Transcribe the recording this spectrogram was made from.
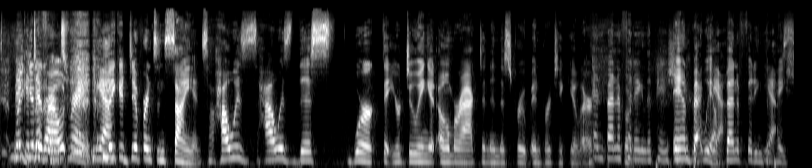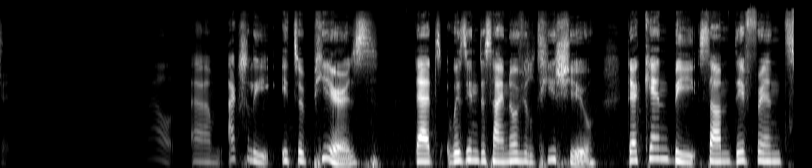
make a difference right yeah. make a difference in science how is how is this work that you're doing at OMERACT and in this group in particular and benefiting the patient and be- yeah, yeah, benefiting the yes. patient well um, actually it appears that within the synovial tissue, there can be some different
